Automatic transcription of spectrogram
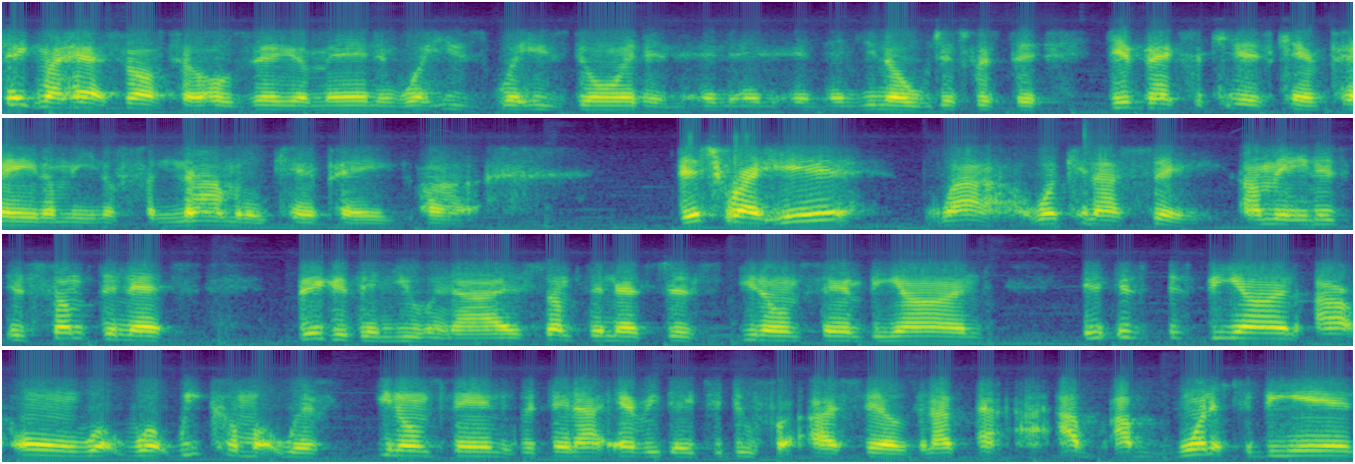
take my hats off to Hosea, man, and what he's what he's doing, and and, and, and, and you know, just with the Give Back for Kids campaign. I mean, a phenomenal campaign. Uh, this right here, wow, what can I say? I mean, it's, it's something that's bigger than you and I. It's something that's just, you know what I'm saying, beyond, it, it's, it's beyond our own, what, what we come up with, you know what I'm saying, within our everyday to do for ourselves. And I, I, I, I wanted to be in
